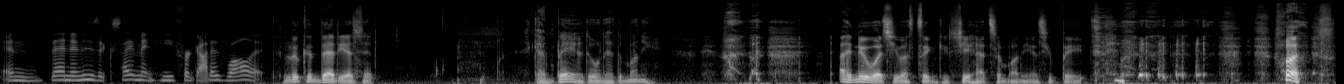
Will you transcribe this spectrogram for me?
And then in his excitement, he forgot his wallet. Look at Betty. I said, I can't pay. I don't have the money. I knew what she was thinking. She had some money and she paid. but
